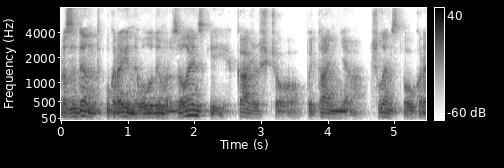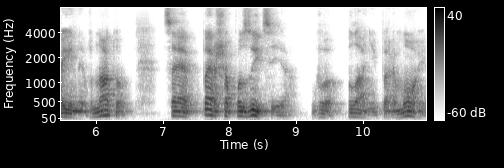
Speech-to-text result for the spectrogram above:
Президент України Володимир Зеленський каже, що питання членства України в НАТО це перша позиція в плані перемоги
